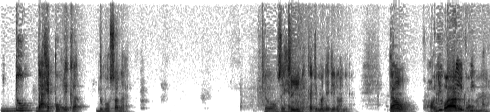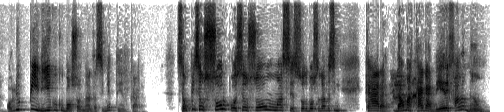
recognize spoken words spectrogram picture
do, da República do Bolsonaro. Eu usei República Sim. de maneira irônica. Então, olha claro, o perigo, claro, né? olha o perigo que o Bolsonaro está se metendo, cara. Se eu, se, eu sou, se eu sou um assessor do Bolsonaro, assim, cara, dá uma caganeira e fala não.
